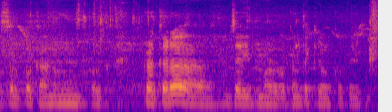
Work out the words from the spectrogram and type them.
ಸ್ವಲ್ಪ ಕಾನೂನು ಪ್ರ- ಪ್ರಕಾರ ಜ ಇದು ಮಾಡ್ಬೇಕಂತ ಕೇಳ್ಕೊತಾ ಇದ್ದೀನಿ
